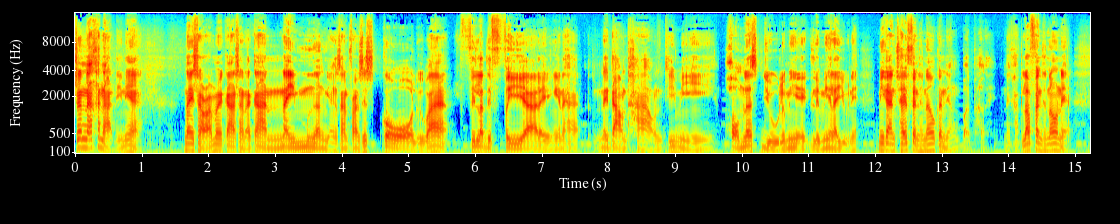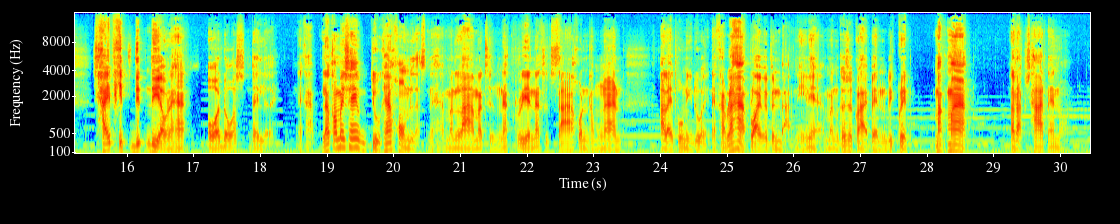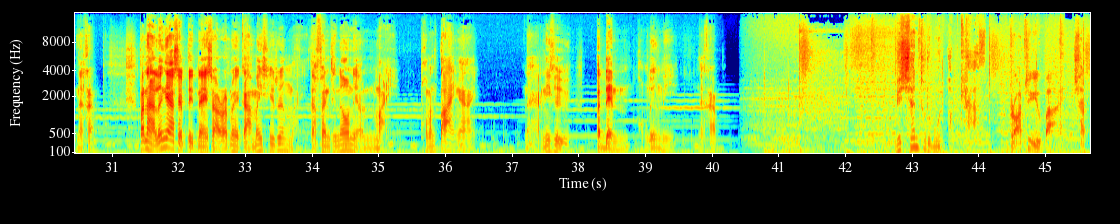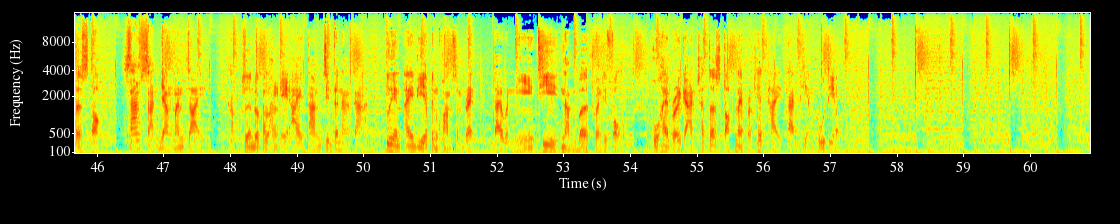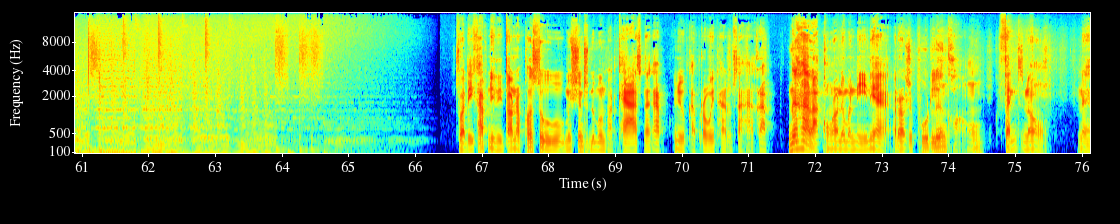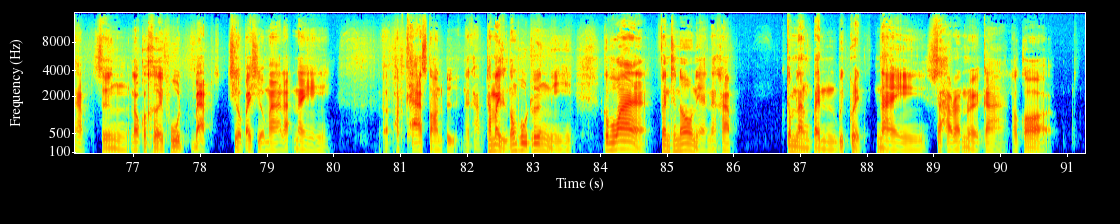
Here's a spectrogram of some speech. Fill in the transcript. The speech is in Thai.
ฉะนั้นณขณะนี้เนี่ยในสหรัฐอเมริกาสถานการณ์ในเมืองอย่างซานฟรานซิสโก หรือว่าฟิลาเดลเฟียอะไรอย่างเงี้ยนะฮะใน downtown ที่มี homeless อยู่หรือมีหรือมีอะไรอยู่เนี่ยมีการใช้เฟนทานิลกันอย่างเปิดเผยนะครับแล้วเฟนทานิลเนี่ยใช้ผิดนิดเดียวนะฮะ overdose ได้เลยนะครับแล้วก็ไม่ใช่อยู่แค่ homeless นะฮะมันลามมาถึงนักเรียนนักศึกษาคนทำงานอะไรพวกนี้ด้วยนะครับและหากปล่อยไปเป็นแบบนี้เนี่ยมันก็จะกลายเป็นวิกฤตมาก ๆ ระดับชาติแน่นอนนะครับ ปัญหาเรื่องยาเสพติดในสหรัฐอเมริกาไม่ใช่เรื่องใหม่ แต่เฟนทินอลเนี่ยมันใหม่ เพราะมันตายง่ายนะฮะนี่คือประเด็นของเรื่องนี้นะครับ Mission to the Moon Podcast brought to you by Shutterstock สร้างสรรค์อย่างมั่นใจ ขับเคลื่อนด้วยพลัง AI ตามจินตนาการ เปลี่ยนไอเดียเป็นความสำเร็จได้วันนี้ที่ Number 24 ผู้ให้บริการ Shutterstock ในประเทศไทยแต่เพียงผู้เดียว สวัสดีครับ ยินดีต้อนรับเข้าสู่ Mission to the Moon Podcast นะครับ คุณอยู่กับโรวิทานุสาหะครับ เนื้อหาหลักของเราในวันนี้เนี่ยเราจะพูดเรื่องของ fentanyl นะครับซึ่งเราก็เคยพูดแบบเฉียวไปเฉียวมาละในพอดแคสต์ตอนอื่นนะครับทำไมถึงต้องพูดเรื่องนี้ ก็เพราะว่าเฟนทนอลเนี่ยนะครับกำลังเป็นวิกฤตในสหรัฐอเมริกา แล้วก็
